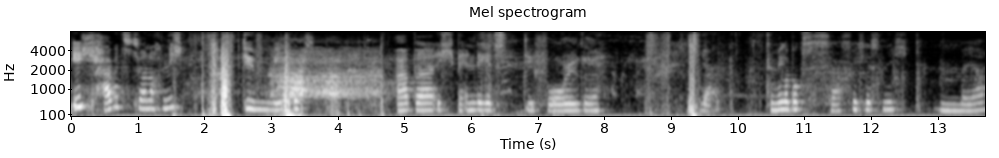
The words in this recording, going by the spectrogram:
Ich habe jetzt zwar noch nicht die Megabox, aber ich beende jetzt die Folge. Ja, zur Megabox schaffe ich es nicht mehr.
